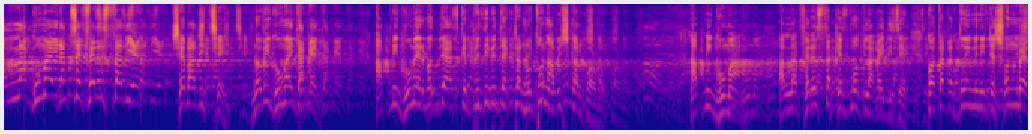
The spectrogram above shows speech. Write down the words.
আল্লাহ ঘুমাই রাখছে ফেরেস্তা দিয়ে সেবা দিচ্ছে। নবী ঘুমাই থাকেন। আপনি ঘুমের মধ্যে আজকে পৃথিবীতে একটা নতুন আবিষ্কার করবেন আপনি ঘুমান। আল্লাহ ফেরেস্তা খেদমত লাগাই দিছে। কথাটা দুই মিনিটে শুনবেন,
